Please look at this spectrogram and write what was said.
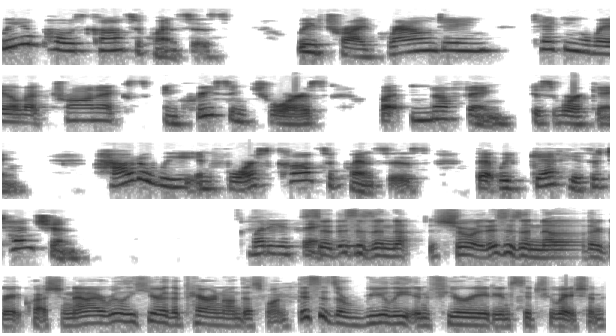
we impose consequences. We've tried grounding, taking away electronics, increasing chores, but nothing is working. How do we enforce consequences that would get his attention? What do you think? So this is an sure. This is another great question, and I really hear the parent on this one. This is a really infuriating situation.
